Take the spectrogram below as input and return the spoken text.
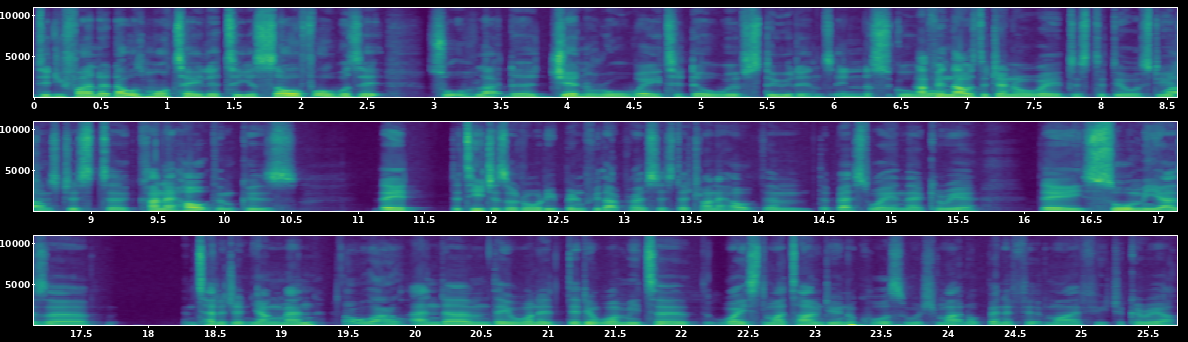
Did you find that that was more tailored to yourself, or was it sort of like the general way to deal with students in the school? I think that was the general way just to deal with students, just to kind of help them because they the teachers had already been through that process. They're trying to help them the best way in their career. They saw me as a intelligent young man, Oh wow. and um, they wanted they didn't want me to waste my time doing a course which might not benefit my future career.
